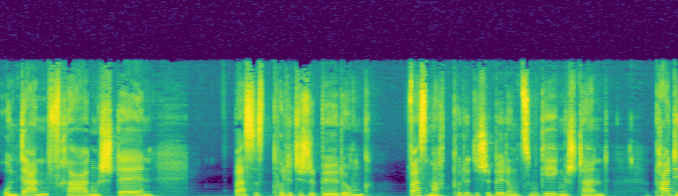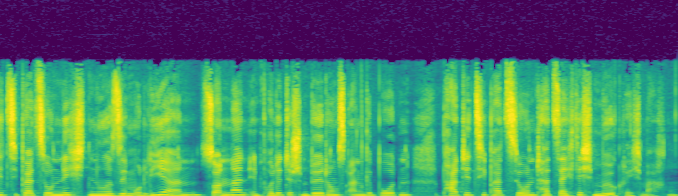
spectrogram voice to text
und dann Fragen stellen, was ist politische Bildung? Was macht politische Bildung zum Gegenstand? Partizipation nicht nur simulieren, sondern in politischen Bildungsangeboten Partizipation tatsächlich möglich machen.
